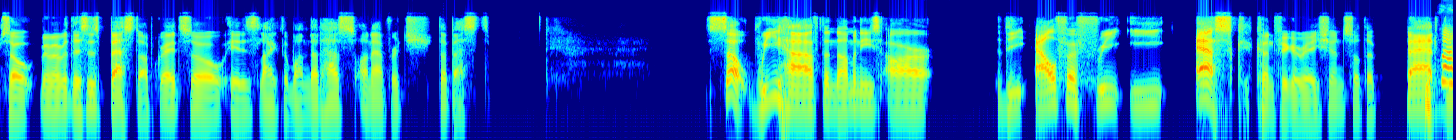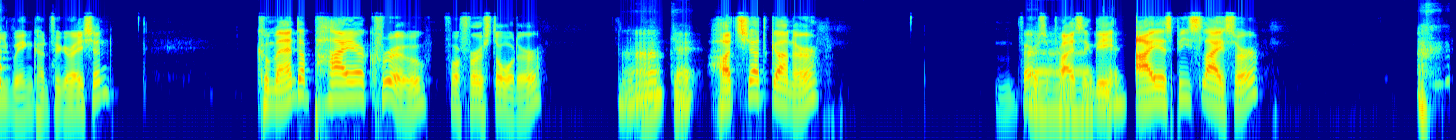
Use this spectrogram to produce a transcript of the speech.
So remember this is best upgrade, so it is like the one that has on average the best. So we have the nominees are the Alpha 3E Esk configuration, so the bad V Wing configuration, Commander Pyre Crew for First Order. Ah, Okay. Hotshot Gunner. Very Uh, surprisingly, okay. ISB Slicer.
